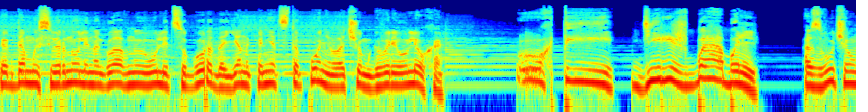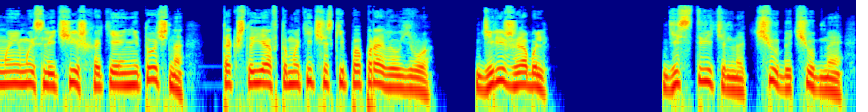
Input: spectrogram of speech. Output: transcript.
Когда мы свернули на главную улицу города, я наконец-то понял, о чем говорил Леха. «Ух ты! Дирижбабль!» Озвучил мои мысли Чиш, хотя и не точно, так что я автоматически поправил его. «Дирижабль». Действительно, чудо чудное —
